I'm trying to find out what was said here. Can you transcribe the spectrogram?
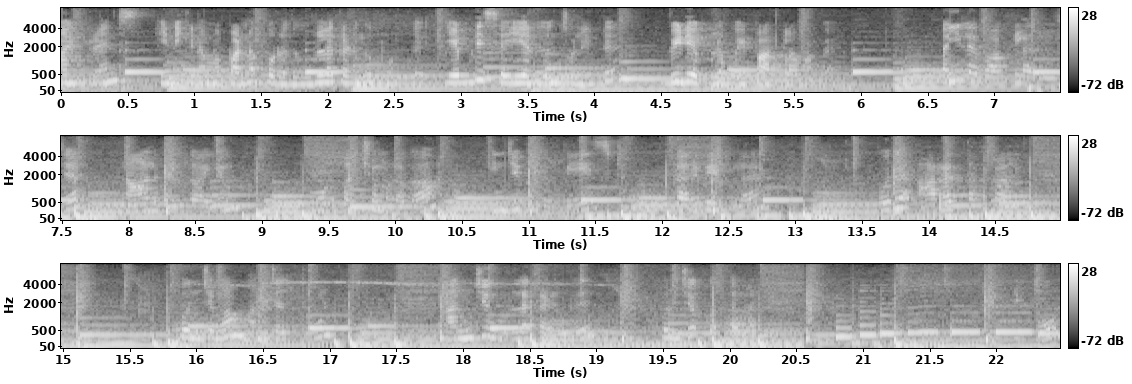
ஹாய் ஃப்ரெண்ட்ஸ் இன்றைக்கி நம்ம பண்ண போகிறது உருளைக்கிழங்கு போட்டு. எப்படி செய்யறதுன்னு சொல்லிட்டு வீடியோக்குள்ளே போய் பார்க்கலாம் வாங்க. கையில் வாக்கில் அரிஞ்ச நாலு வெங்காயம் மூணு பச்சை மிளகா இஞ்சி பூண்டு பேஸ்ட் கருவேப்பிலை ஒரு அரை தக்காளி கொஞ்சமாக மஞ்சள் தூள் அஞ்சு உருளைக்கிழங்கு கொஞ்சம் கொத்தமல்லி. இப்போது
